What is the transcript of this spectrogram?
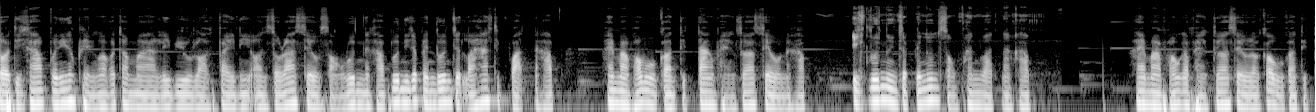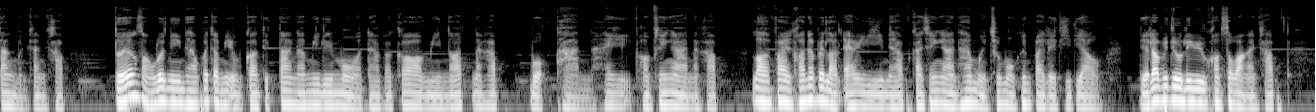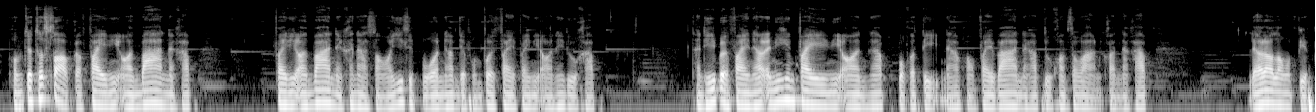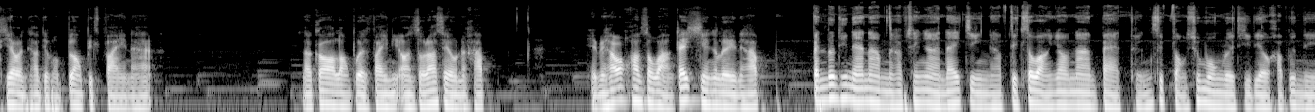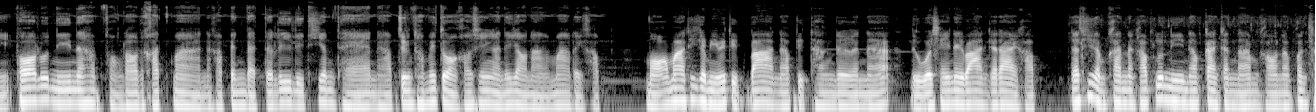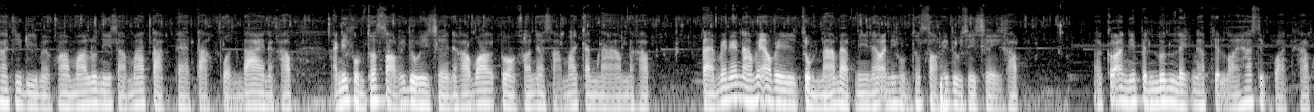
สวัสดีครับ วันนี้ทางเพจของเราก็จะมารีวิวหลอดไฟนีออนโซลาเซลล์2รุ่นนะครับ รุ่นนี้จะเป็นรุ่น 750 วัตต์นะครับ ให้มาพร้อมอุปกรณ์ติดตั้งแผงโซลาเซลล์นะครับ อีกรุ่นหนึ่งจะเป็นรุ่น 2,000 วัตต์นะครับ ให้มาพร้อมกับแผงโซลาเซลล์แล้วก็อุปกรณ์ติดตั้งเหมือนกันครับ โดยทั้งสองรุ่นนี้นะครับก็จะมีอุปกรณ์ติดตั้งนะมีรีโมทนะครับแล้วก็มีน็อตนะครับบวกฐานให้พร้อมใช้งานนะครับ หลอดไฟเขาเนี่ยเป็นหลอด LED นะครับ การใช้งาน 50,000 ชั่วโมงขึ้นไปเลยทีเดียว เดี๋ยวเราไปดูรีวิวความสว่างกันครับ ผมจะทดสอบกับไฟนีออนบ้านนะครับ ฟนีออนบ้านเนี่ยขนาด 220 โวลต์นะครับ เดี๋ยวผมเปิดไฟไฟนีออนให้ดูครับ ทันทีเปิดไฟนะครับ อันนี้คือไฟนีออนครับ ปกตินะครับของไฟบ้านนะครับ ดูความสว่างก่อนนะครับ แล้วเราลองมาเปรียบเทียบกันครับ เดี๋ยวผมลองปิดไฟนะฮะ แล้วก็ลองเปิดไฟนีออนโซลาเซลล์นะครับ เห็นไหมครับว่าความสว่างใกล้เคียงกันเลยนะครับ เป็นรุ่นที่แนะนำนะครับ ใช้งานได้จริงนะครับ ติดสว่างยาวนาน 8 ถึง 12 ชั่วโมงเลยทีเดียวครับรุ่นนี้ เพราะว่ารุ่นนี้นะครับของเราคัดมานะครับ เป็นแบตเตอรี่ลิเธียมแท้นะครับ จึงทำให้ตัวของเขาใช้งานได้ยาวนานมากเลยครับ เหมาะมากที่จะมีไว้ติดบ้านนะครับ ติดทางเดินนะฮะหรือว่าใช้ในบ้านก็ได้ครับ และที่สำคัญนะครับรุ่นนี้นะครับการกันน้ำเขานะค่อนข้างที่ดีหมายความว่ารุ่นนี้สามารถตากแดดตากฝนได้นะครับ อันนี้ผมทดสอบให้ดูเฉยๆนะครับ ว่าตัวของเขาเนี่ยสามารถกันน้ำนะครับ แต่ไม่แนะนำให้เอาไปจุ่มน้ำแบบนี้นะอันนี้ผมทดสอบให้ดูเฉยๆครับแล้วก็อันนี้เป็นรุ่นเล็กนะครับ750 วัตต์ครับ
